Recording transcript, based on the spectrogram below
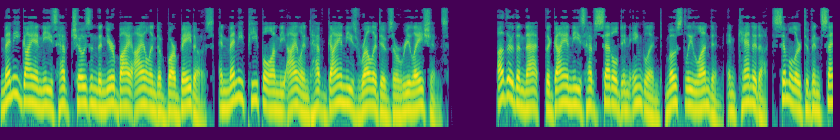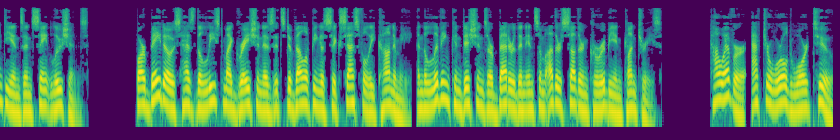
Many Guyanese have chosen the nearby island of Barbados, and many people on the island have Guyanese relatives or relations. Other than that, the Guyanese have settled in England mostly London and Canada, similar to Vincentians and St. Lucians. Barbados has the least migration as it's developing a successful economy, and the living conditions are better than in some other southern Caribbean countries. However, after World War II,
